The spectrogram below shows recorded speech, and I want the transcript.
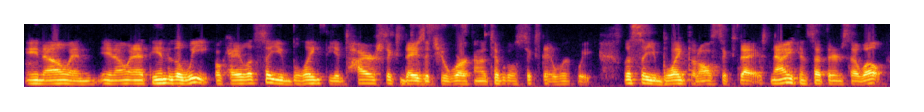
you know and you know and at the end of the week okay let's say you blink the entire six days that you work on a typical six day work week. Let's say you blinked on all six days. Now you can sit there and say well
